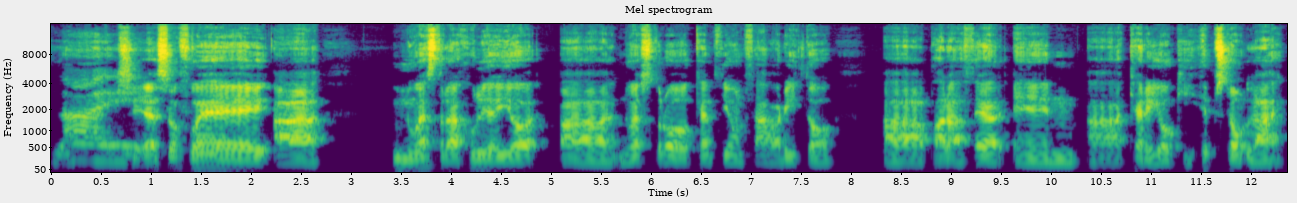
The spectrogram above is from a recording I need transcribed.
Lie. sí, eso fue nuestra, Julia y yo, ah, nuestro canción favorito ah, para hacer en karaoke, Hips Don't Lie.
